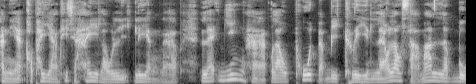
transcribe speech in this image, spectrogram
อันเนี้ยเขาพยายามที่จะให้เราหลีกเลี่ยงนะครับ และยิ่งหากเราพูดแบบ be clean แล้วเราสามารถระบุ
